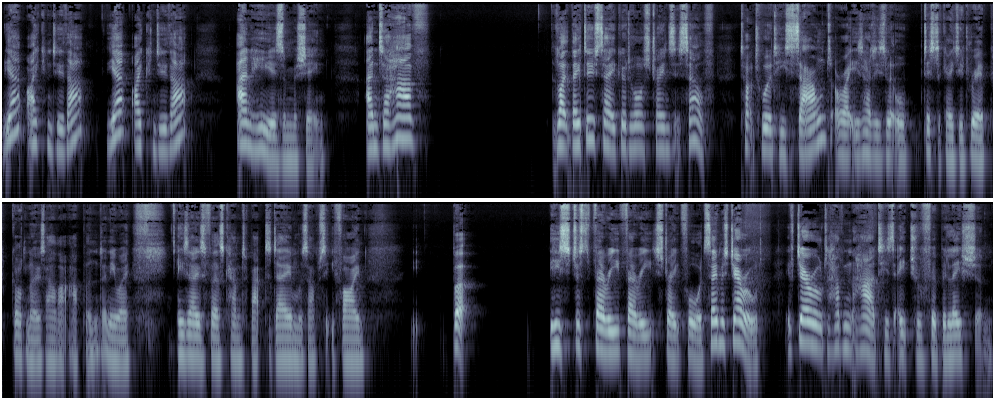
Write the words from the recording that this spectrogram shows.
yeah, I can do that. Yeah, I can do that. And he is a machine. And to have, like they do say, good horse trains itself. Touch wood, he's sound. All right, he's had his little dislocated rib. God knows how that happened. Anyway, He's had his first canter back today and was absolutely fine. But he's just very, very straightforward. Same as Gerald. If Gerald hadn't had his atrial fibrillation,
